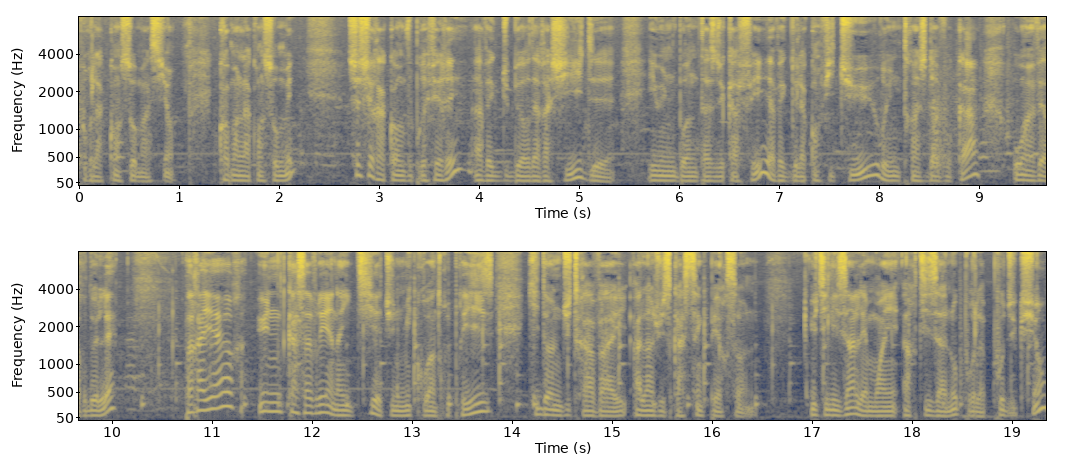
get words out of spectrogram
pour la consommation. Comment la consommer? Ce sera comme vous préférez, avec du beurre d'arachide et une bonne tasse de café, avec de la confiture, une tranche d'avocat ou un verre de lait. Par ailleurs, une cassaverie en Haïti est une micro-entreprise qui donne du travail allant jusqu'à 5 personnes. Utilisant les moyens artisanaux pour la production,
